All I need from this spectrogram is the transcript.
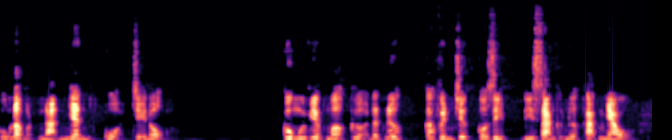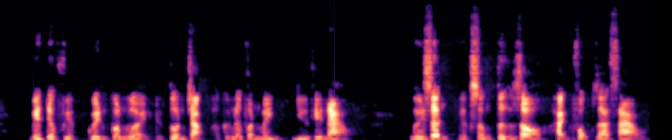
cũng là một nạn nhân của chế độ. Cùng với việc mở cửa đất nước, các viên chức có dịp đi sang các nước khác nhau, biết được việc quyền con người được tôn trọng ở các nước văn minh như thế nào, người dân được sống tự do, hạnh phúc ra sao,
